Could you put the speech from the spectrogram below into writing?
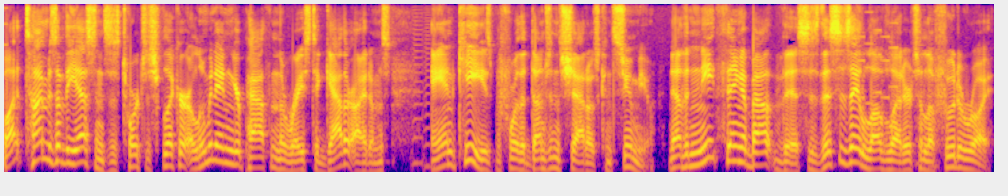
But time is of the essence as torches flicker, illuminating your path in the race to gather items and keys before the dungeon's shadows consume you. Now, the neat thing about this is this is a love letter to Le Fou du Roi,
